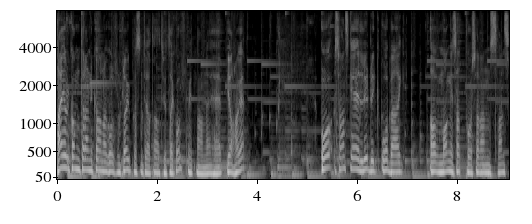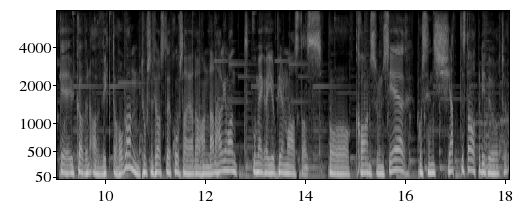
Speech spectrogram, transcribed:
Hei og velkommen til denne av Golfen Plug, presentert av Tutter Golf. Mitt navn er Bjørn Hage. Og svenske Ludvig Aaberg, av mange satt på seg den svenske utgaven av Viktor Hovland, tok sin første proffseier da han denne helgen vant Omega European Masters på Cransuncier på sin sjette start på DP World Tour.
